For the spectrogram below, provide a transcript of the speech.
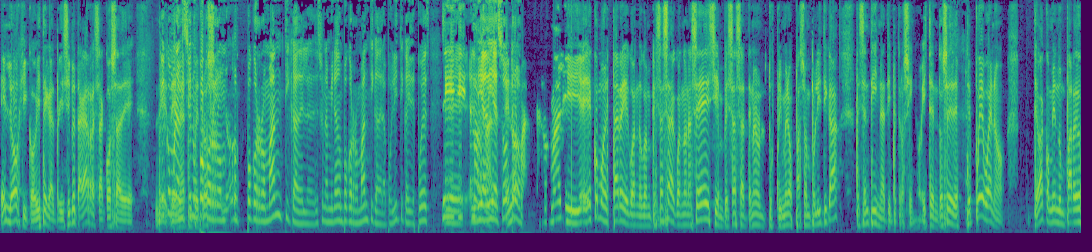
es lógico, viste, que al principio te agarra esa cosa de. de- es como de una Nati visión un poco, rom- un poco romántica, de la- es una mirada un poco romántica de la política y después Sí, eh, el día a día es otro. normal, es normal y es como estar eh, cuando empezás a, cuando nacés y empezás a tener tus primeros pasos en política, te sentís Nati Petrosino, ¿viste? Entonces de- después, bueno, te vas comiendo un par de,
